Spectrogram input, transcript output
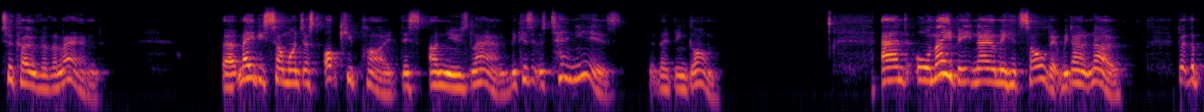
took over the land. Uh, maybe someone just occupied this unused land because it was 10 years that they'd been gone. And, or maybe Naomi had sold it, we don't know. But the,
